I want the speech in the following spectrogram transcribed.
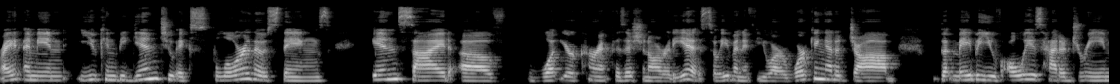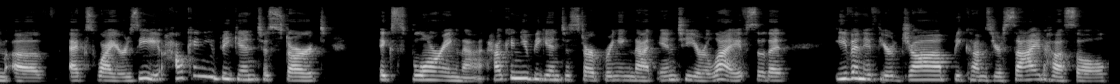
right? I mean you can begin to explore those things inside of what your current position already is. So even if you are working at a job but maybe you've always had a dream of X, Y, or Z, how can you begin to start exploring that? How can you begin to start bringing that into your life so that even if your job becomes your side hustle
